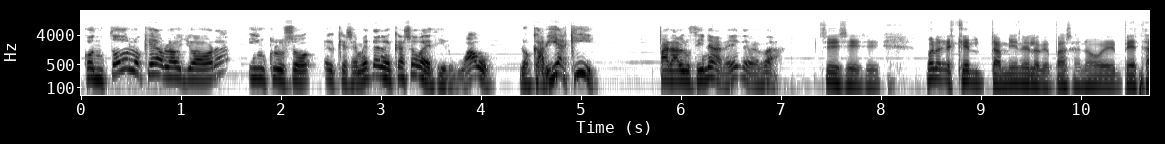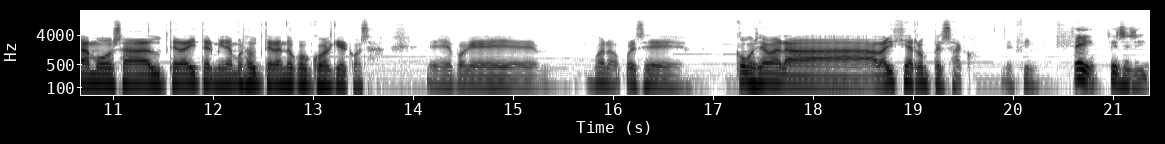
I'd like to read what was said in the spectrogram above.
con todo lo que he hablado yo ahora, incluso el que se meta en el caso va a decir, wow, lo que había aquí, para alucinar, ¿eh? De verdad. Sí, sí, sí. Bueno, es que también es lo que pasa, ¿no? Empezamos a adulterar y terminamos adulterando con cualquier cosa. Eh, porque, bueno, pues, eh, ¿cómo se llama? La avaricia rompe el saco. En fin. Sí, sí, sí, sí.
